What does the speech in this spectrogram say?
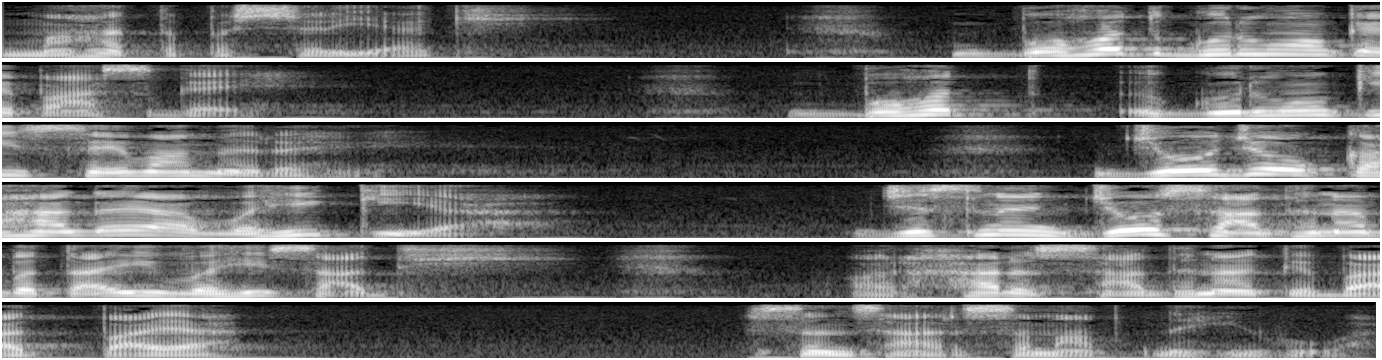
महातपश्चर्या की। बहुत गुरुओं के पास गए। बहुत गुरुओं की सेवा में रहे। जो जो कहा गया वही किया। जिसने जो साधना बताई वही साधी। और हर साधना के बाद पाया, संसार समाप्त नहीं हुआ।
